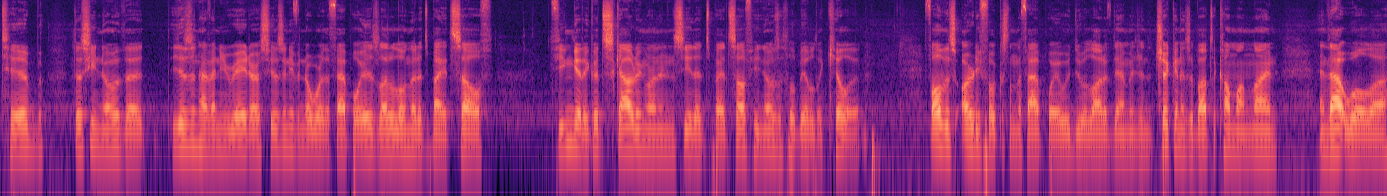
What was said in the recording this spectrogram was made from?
Tib. Does he know that he doesn't have any radar, so he doesn't even know where the fat boy is, let alone that it's by itself. If he can get a good scouting run in and see that it's by itself, he knows that he'll be able to kill it. If all this already focused on the Fat Boy, it would do a lot of damage. And the Chicken is about to come online, and that will uh,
